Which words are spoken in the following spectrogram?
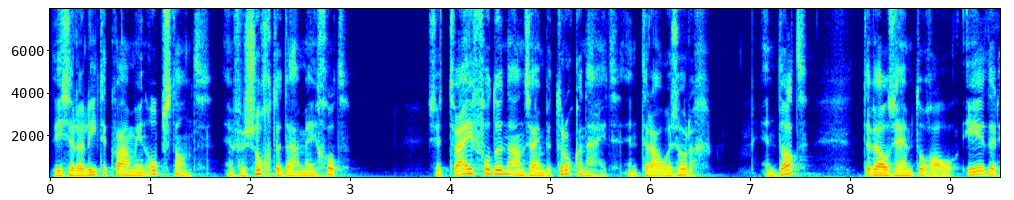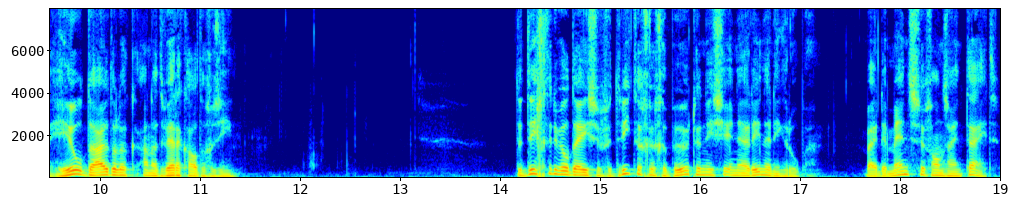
De Israëlieten kwamen in opstand en verzochten daarmee God. Ze twijfelden aan zijn betrokkenheid en trouwe zorg. En dat terwijl ze hem toch al eerder heel duidelijk aan het werk hadden gezien. De dichter wil deze verdrietige gebeurtenissen in herinnering roepen, bij de mensen van zijn tijd,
